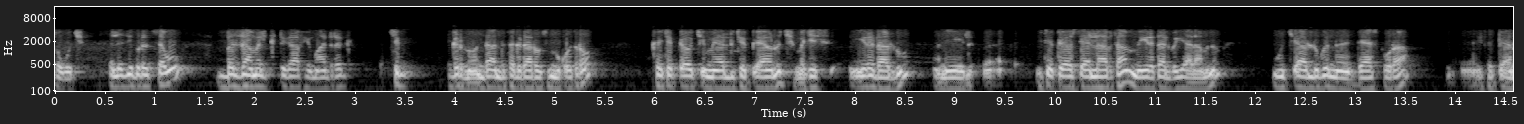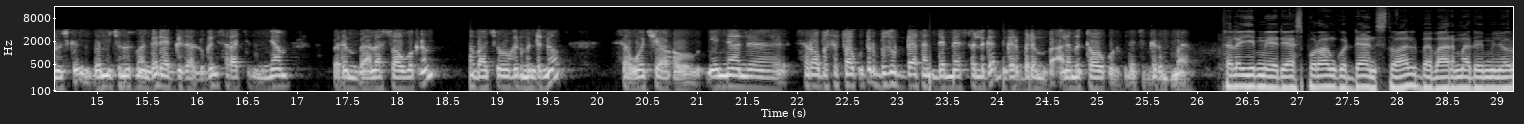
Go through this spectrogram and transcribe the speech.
ሰዎች። ስለዚህ ህብረተሰቡ በዛ መልክ ድጋፍ የማድረግ ችግር ነው እንደ አንድ ተግዳሮት የምቆጥረው። ከኢትዮጵያ ውጭ ያሉ ኢትዮጵያውያኖች መቼስ ይረዳሉ። እኔ ኢትዮጵያ ውስጥ ያለ ሀብታም ይረዳል ብዬ አላምንም። ውጭ ያሉ ግን ዲያስፖራ ኢትዮጵያውያኖች ግን በሚችሉት መንገድ ያግዛሉ። ግን ስራችንን እኛም በደንብ አላስተዋወቅንም። ባጭሩ ግን ምንድን ነው ሰዎች ያው የእኛን ስራው በሰፋ ቁጥር ብዙ እርዳታ እንደሚያስፈልገን ነገር በደንብ አለመታወቁ ለችግር በተለይም የዲያስፖራን ጉዳይ አንስተዋል። በባህር ማዶ የሚኖሩ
